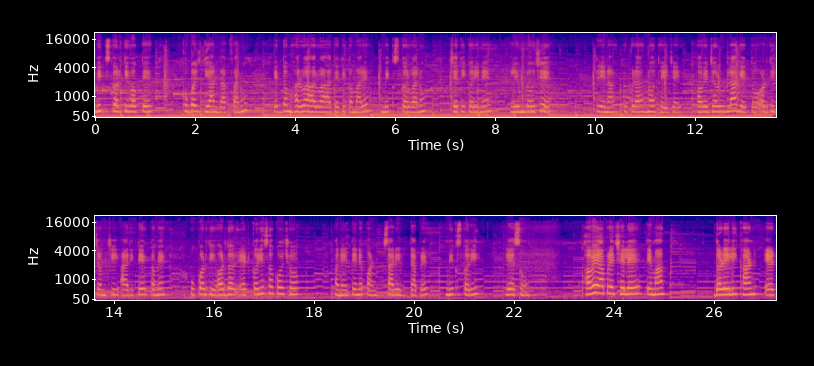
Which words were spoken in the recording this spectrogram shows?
મિક્સ કરતી વખતે ખૂબ જ ધ્યાન રાખવાનું, એકદમ હરવા હરવા હાથેથી તમારે મિક્સ કરવાનું, જેથી કરીને લીમડો છે તેના ટુકડા ન થઈ જાય. હવે જરૂર લાગે તો અડધી ચમચી આ રીતે તમે ઉપરથી હળદર એડ કરી શકો છો અને તેને પણ સારી રીતે આપણે મિક્સ કરી લેશું. હવે આપણે છેલ્લે તેમાં દળેલી ખાંડ એડ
